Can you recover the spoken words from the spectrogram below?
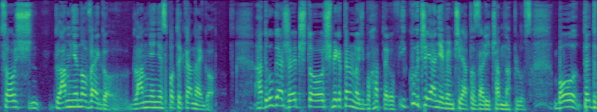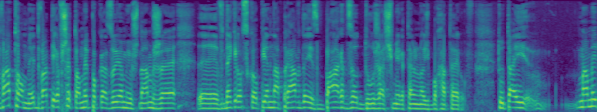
coś dla mnie nowego, dla mnie niespotykanego. A druga rzecz to śmiertelność bohaterów. I kurczę, ja nie wiem, czy ja to zaliczam na plus. Bo te dwa tomy, dwa pierwsze tomy pokazują już nam, że e, w nekroskopie naprawdę jest bardzo duża śmiertelność bohaterów. Tutaj mamy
